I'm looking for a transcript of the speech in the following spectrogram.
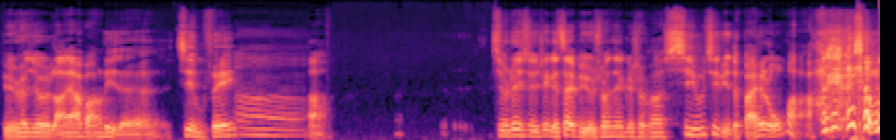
比如说就是《琅琊榜》里的静妃，嗯啊。就类似于这个，再比如说那个什么《西游记》里的白龙马，什么？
